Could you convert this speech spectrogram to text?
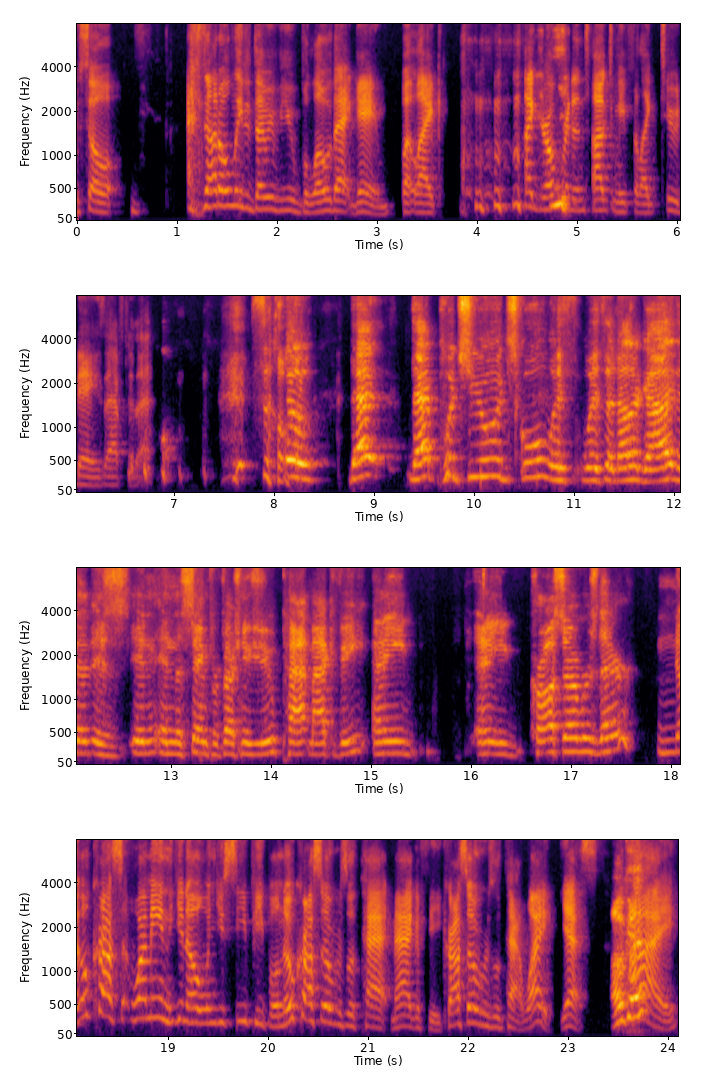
so not only did WVU blow that game, but like my girlfriend didn't talk to me for like two days after that. So, so that that puts you in school with with another guy that is in in the same profession as you, Pat McAfee. Any any crossovers there? no cross. Well, I mean, you know, when you see people, no crossovers with Pat McAfee, crossovers with Pat White. Yes. Okay. I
